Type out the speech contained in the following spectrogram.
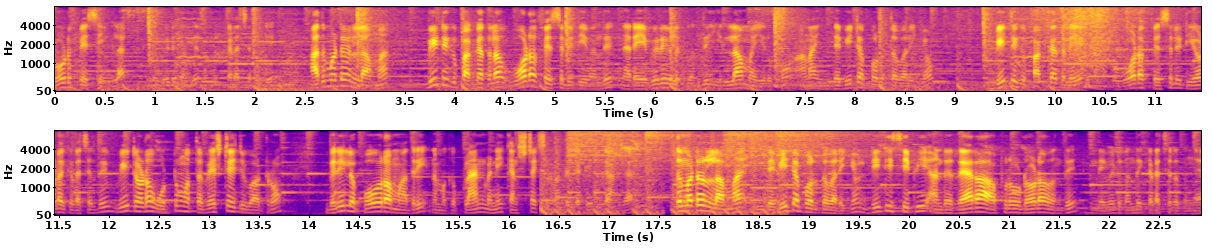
ரோடு ஃபேஸிங்கில் இந்த வீடு வந்து நமக்கு கிடச்சிருக்கு. அது மட்டும் இல்லாமல் வீட்டுக்கு பக்கத்தில் ஓட ஃபெசிலிட்டி வந்து நிறைய வீடுகளுக்கு வந்து இல்லாமல் இருக்கும். ஆனால் இந்த வீட்டை பொறுத்த வரைக்கும் வீட்டுக்கு பக்கத்துலேயே நமக்கு ஓட ஃபெசிலிட்டியோட கிடச்சிருது வீட்டோட ஒட்டுமொத்த வேஸ்டேஜ் வாட்டரும் வெளியில் போகிற மாதிரி நமக்கு பிளான் பண்ணி கன்ஸ்ட்ரக்ஷன் வந்து கட்டியிருக்காங்க. அது மட்டும் இல்லாமல் இந்த வீட்டை பொறுத்த வரைக்கும் டிடிசிபி அண்டு ரேரா அப்ரூவ்டோட வந்து இந்த வீடு வந்து கிடச்சிருதுங்க.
